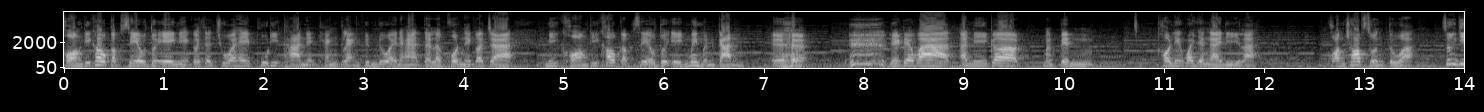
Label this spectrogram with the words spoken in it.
ของที่เข้ากับเซลล์ตัวเองเนี่ยก็จะช่วยให้ผู้ที่ทานเนี่ยแข็งแกร่งขึ้นด้วยนะฮะแต่ละคนเนี่ยก็จะมีของที่เข้ากับเซลล์ตัวเองไม่เหมือนกันเออเรียกได้ว่าอันนี้ก็มันเป็นเขาเรียกว่ายังไงดีล่ะ ความชอบส่วนตัว ซึ่งจ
